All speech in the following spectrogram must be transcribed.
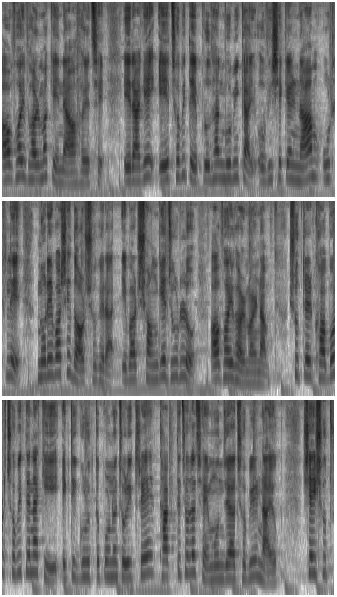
অভয় ভার্মাকে নেওয়া হয়েছে। এর আগে এ ছবিতে প্রধান ভূমিকায় অভিষেকের নাম উঠলে নড়ে বসে দর্শকেরা। এবার সঙ্গে জুড়ল অভয় ভার্মার নাম। সূত্রের খবর, ছবিতে নাকি একটি গুরুত্বপূর্ণ চরিত্রে থাকতে চলেছে মুঞ্জায়া ছবির নায়ক। সেই সূত্র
